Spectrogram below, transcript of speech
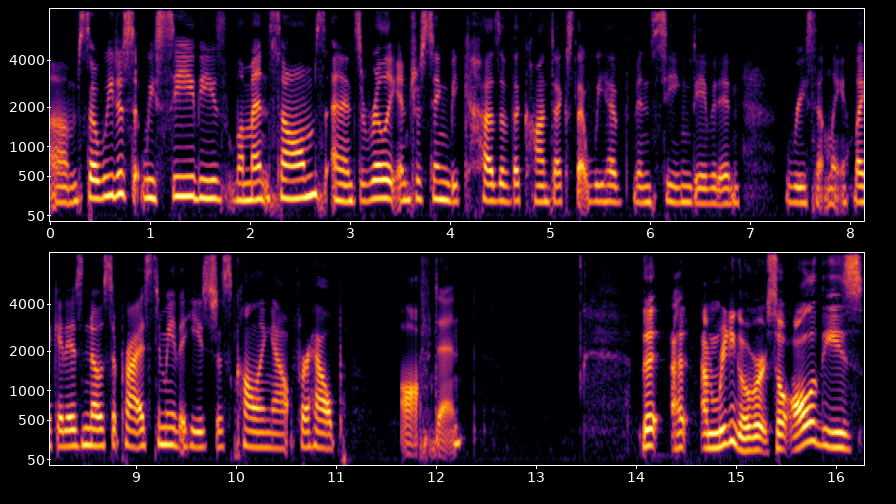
Um, so we just we see these lament psalms, and it's really interesting because of the context that we have been seeing David in recently. Like it is no surprise to me that he's just calling out for help often. That I, I'm reading over. So all of these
